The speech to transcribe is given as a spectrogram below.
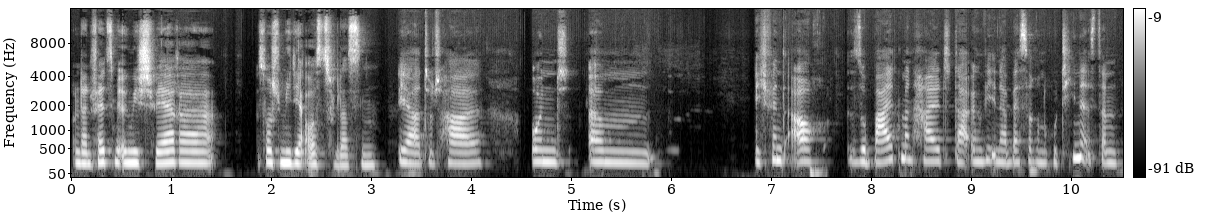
Und dann fällt es mir irgendwie schwerer, Social Media auszulassen. Ja, total. Und ähm, ich finde auch, sobald man halt da irgendwie in einer besseren Routine ist, dann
